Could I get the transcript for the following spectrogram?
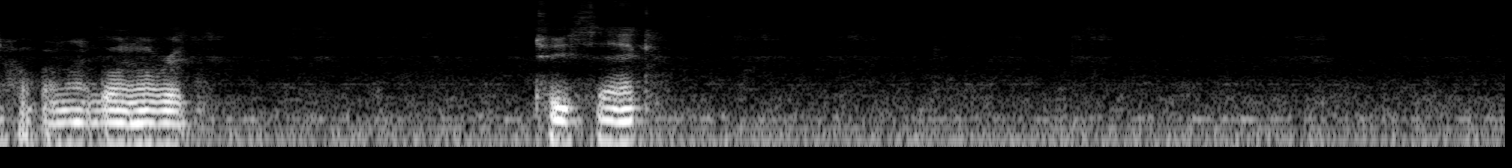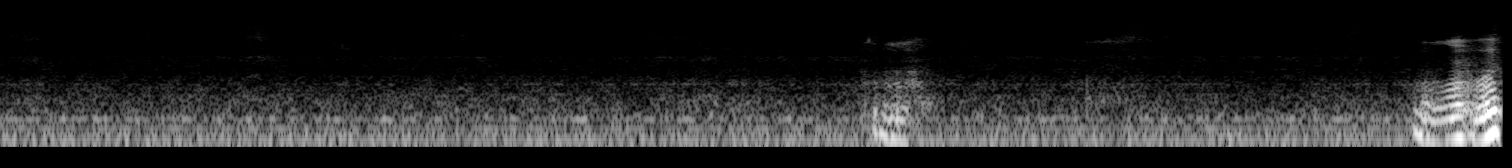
I hope I'm not going over it too thick. That one.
